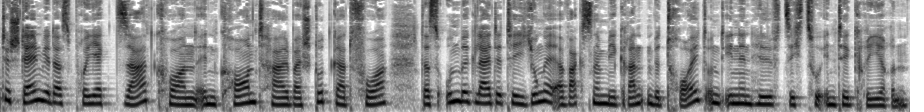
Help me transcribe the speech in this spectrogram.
Heute stellen wir das Projekt Saatkorn in Korntal bei Stuttgart vor, das unbegleitete junge erwachsene Migranten betreut und ihnen hilft, sich zu integrieren.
